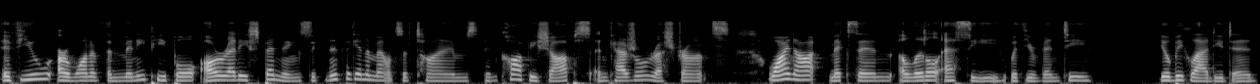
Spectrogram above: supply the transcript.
If you are one of the many people already spending significant amounts of times in coffee shops and casual restaurants, why not mix in a little SE with your venti? You'll be glad you did.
